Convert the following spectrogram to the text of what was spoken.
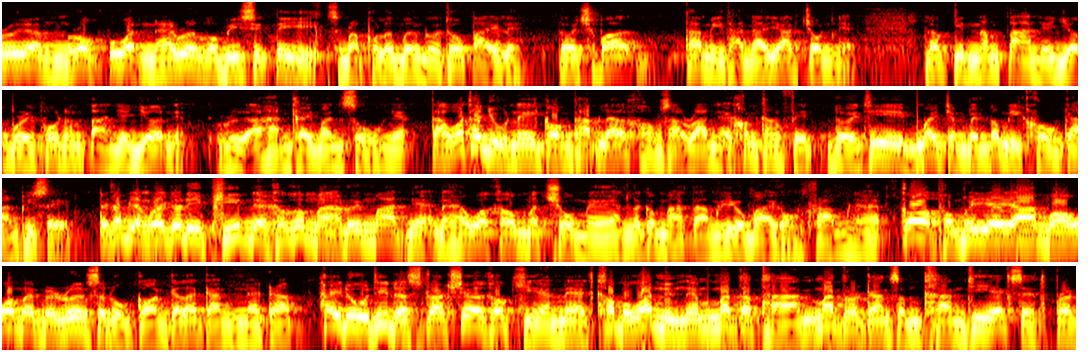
เรื่องโรคอ้วนนะเรื่อง obesity สำหรับพลเมืองโดยทั่วไปเลย โดยเฉพาะถ้ามีฐานะยากจนเนี่ย เรากินน้ำตาลเยอะๆบริโภคน้ำตาลเยอะๆเนี่ยหรืออาหารไขมันสูงเนี่ยแต่ว่าถ้าอยู่ในกองทัพแล้วของสหรัฐเนี่ยค่อนข้างฟิต โดยที่ไม่จำเป็นต้องมีโครงการพิเศษนะครับอย่างไรก็ดีพีทเนี่ยเขาก็มาด้วยมาดเนี่ยนะฮะว่าเขามัชโชแมนแล้วก็มาตามนโยบายของทรัมป์นะฮะก็ผมพยายามมองว่ามันเป็นเรื่องสนุกก่อนกันละกันนะครับให้ดูที่ The Structure เขาเขียนเนี่ยเขาบอกว่าหนึ่งในมาตรฐานมาตรการสำคัญที่ Access ประ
